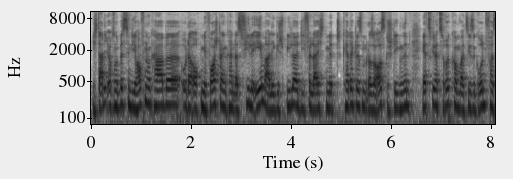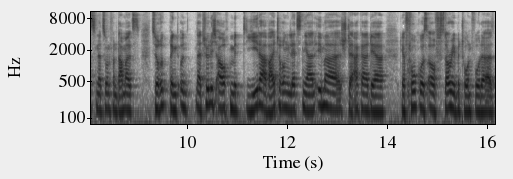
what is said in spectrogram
ich dadurch auch so ein bisschen die Hoffnung habe oder auch mir vorstellen kann, dass viele ehemalige Spieler, die vielleicht mit Cataclysm oder so ausgestiegen sind, jetzt wieder zurückkommen, weil es diese Grundfaszination von damals zurückbringt und natürlich auch mit jeder Erweiterung in den letzten Jahren immer stärker der, der Fokus auf Story betont wurde. Also,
